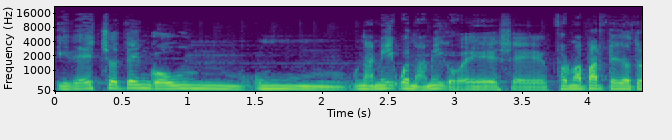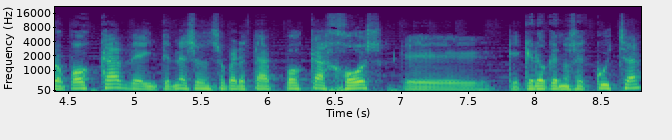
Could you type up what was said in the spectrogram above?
Y de hecho tengo un, un, un amigo, bueno, amigo, es, eh, forma parte de otro podcast, de International Superstar Podcast, Host, que, que creo que nos escucha.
